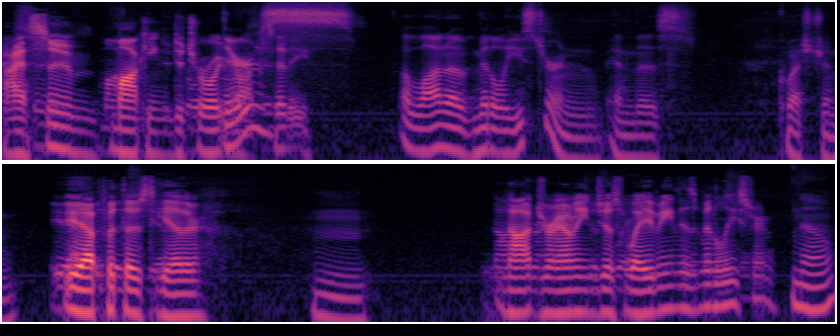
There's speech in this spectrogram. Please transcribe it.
I assume mocking Detroit Rock City. There's a lot of Middle Eastern in this question. Yeah, put those together. Hmm. Not Drowning, Just Waving is Middle Eastern. No,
